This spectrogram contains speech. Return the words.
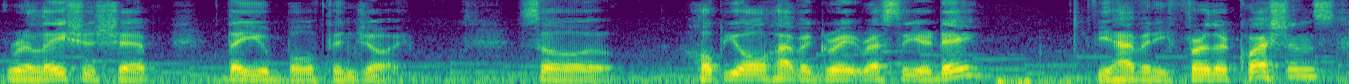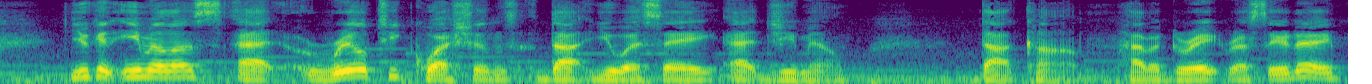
relationship that you both enjoy. So, hope you all have a great rest of your day. If you have any further questions, you can email us at realtyquestions.usa at gmail.com. Have a great rest of your day.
